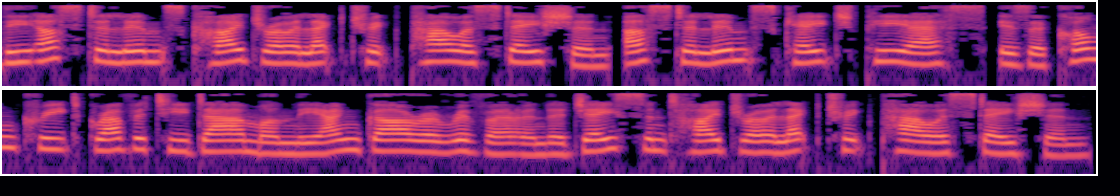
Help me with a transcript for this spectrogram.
The Ust-Ilimsk Hydroelectric Power Station HPS is a concrete gravity dam on the Angara River and adjacent hydroelectric power station.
